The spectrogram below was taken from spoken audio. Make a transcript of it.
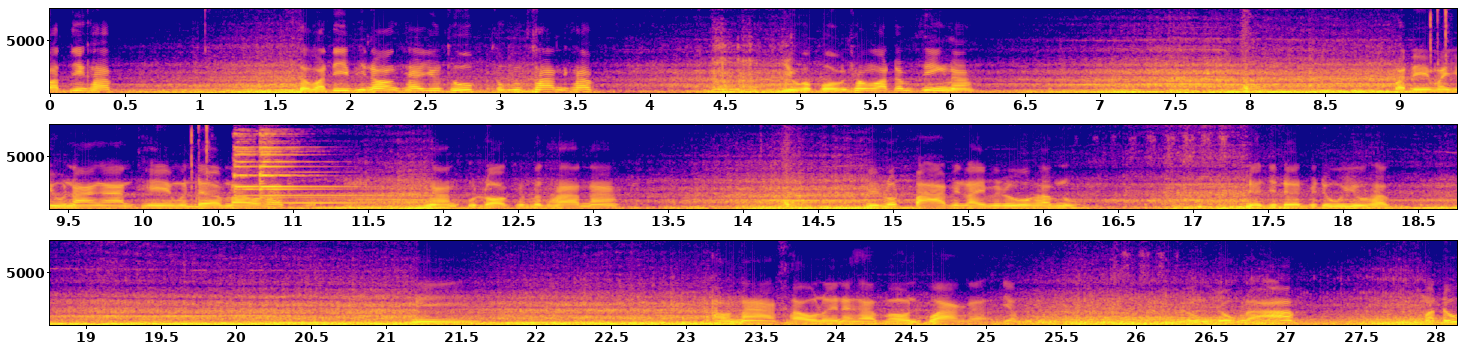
วัสดีครับ สวัสดีพี่น้องชาว YouTube ทุกทุกท่านครับ อยู่กับผมช่องออสดัมซิ่งนะ วันนี้มาอยู่หน้างานเทเหมือนเดิมเราครับ งานขุดลอกชนประทานนะนี่รถป่าเป็นไรไม่รู้ครับหนูเดี๋ยวจะเดินไปดูอยู่ครับนี่เอาหน้าเข้าเลยนะครับว่ามันกว้างแล้วเดี๋ยวไปดูลงยกแล้วมาดู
